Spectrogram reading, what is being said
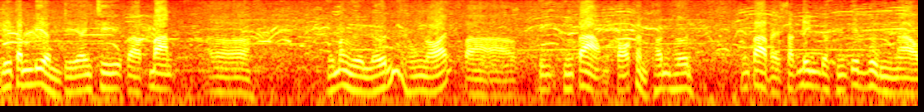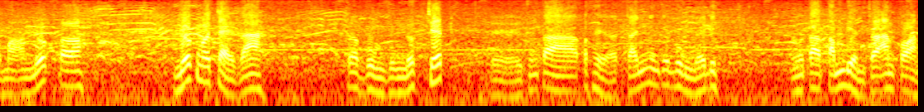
Đi tắm biển thì anh chị và các bạn ờ, nếu mà người lớn thì không nói và chúng, chúng ta cũng có cẩn thận hơn. Chúng ta phải xác định được những cái vùng nào mà nước ờ, nước nó chảy ra tức là vùng vùng nước chết để chúng ta có thể tránh những cái vùng đấy đi. Chúng ta tắm biển cho an toàn.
